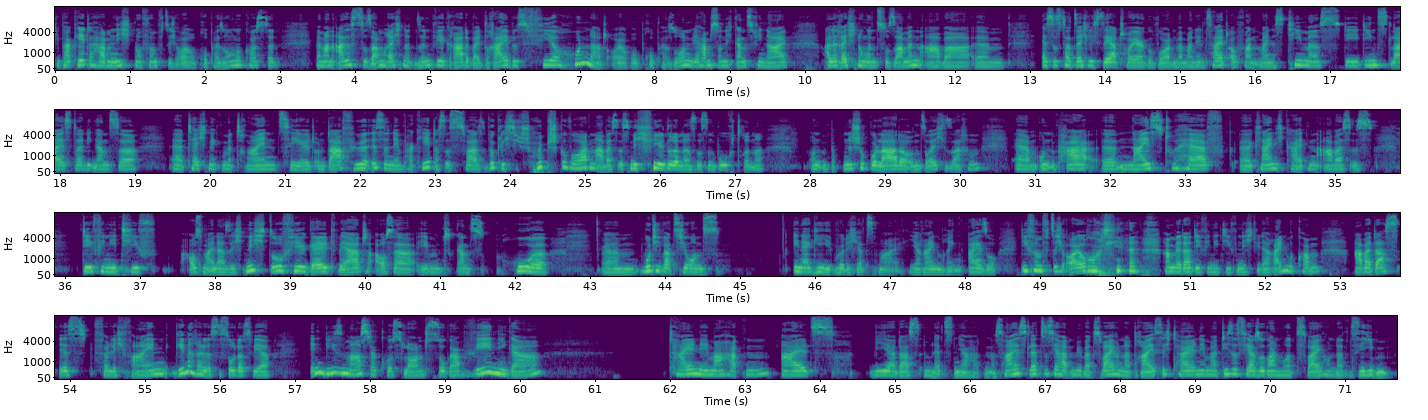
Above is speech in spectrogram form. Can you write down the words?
Die Pakete haben nicht nur 50 Euro pro Person gekostet. Wenn man alles zusammenrechnet, sind wir gerade bei drei bis 400 Euro pro Person. Wir haben es noch nicht ganz final alle Rechnungen zusammen, aber ähm, es ist tatsächlich sehr teuer geworden, wenn man den Zeitaufwand meines Teams, die Dienstleister, die ganze äh, Technik mit rein zählt. Und dafür ist in dem Paket, das ist zwar wirklich hübsch geworden, aber es ist nicht viel drin, es ist ein Buch drinne und eine Schokolade und solche Sachen ähm, und ein paar äh, nice to have äh, Kleinigkeiten, aber es ist definitiv aus meiner Sicht nicht so viel Geld wert, außer eben ganz hohe ähm, Motivations Energie würde ich jetzt mal hier reinbringen. Also die 50 Euro, die haben wir da definitiv nicht wieder reinbekommen, aber das ist völlig fein. Generell ist es so, dass wir in diesem Masterkurs-Launch sogar weniger Teilnehmer hatten, als wir das im letzten Jahr hatten. Das heißt, letztes Jahr hatten wir über 230 Teilnehmer, dieses Jahr sogar nur 207.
